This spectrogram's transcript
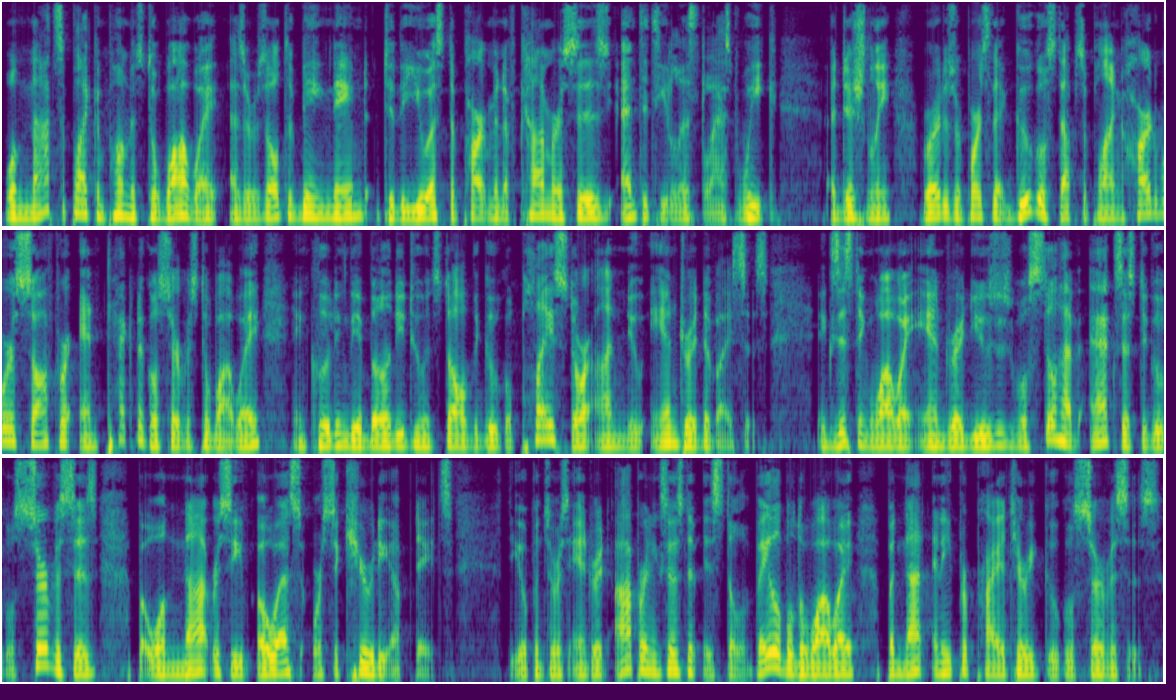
will not supply components to Huawei as a result of being named to the U.S. Department of Commerce's entity list last week. Additionally, Reuters reports that Google stopped supplying hardware, software, and technical service to Huawei, including the ability to install the Google Play Store on new Android devices. Existing Huawei Android users will still have access to Google services, but will not receive OS or security updates. The open source Android operating system is still available to Huawei, but not any proprietary Google services.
